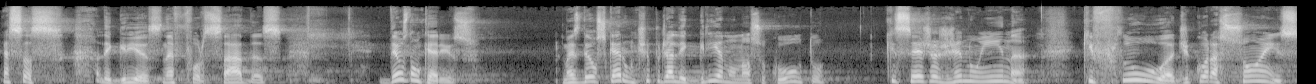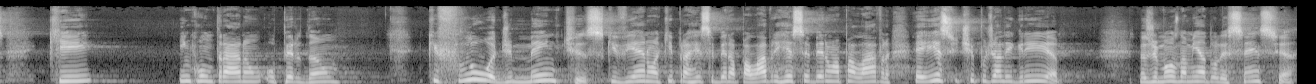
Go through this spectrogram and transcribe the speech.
Essas alegrias né, forçadas. Deus não quer isso. Mas Deus quer um tipo de alegria no nosso culto que seja genuína, que flua de corações que encontraram o perdão, que flua de mentes que vieram aqui para receber a palavra e receberam a palavra. É esse tipo de alegria. Meus irmãos, na minha adolescência,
